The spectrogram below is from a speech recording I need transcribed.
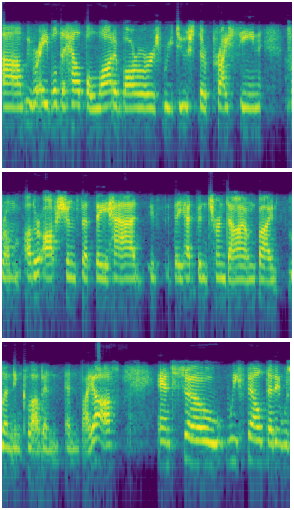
Uh, we were able to help a lot of borrowers reduce their pricing from other options that they had if they had been turned down by Lending Club and, and by us. And so we felt that it was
